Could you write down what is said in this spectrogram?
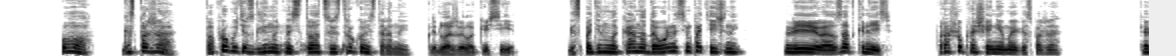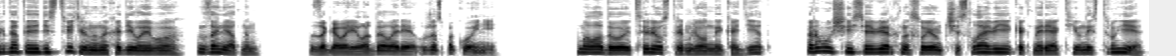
О, госпожа, попробуйте взглянуть на ситуацию с другой стороны, предложила Кюси. Господин Лакана довольно симпатичный. Лира, заткнись. Прошу прощения, моя госпожа. Когда-то я действительно находила его занятным, заговорила Делари уже спокойней. Молодой, целеустремленный кадет, рвущийся вверх на своем тщеславии, как на реактивной струе.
